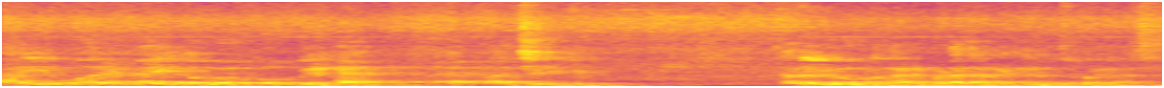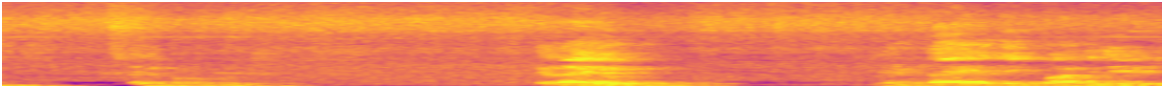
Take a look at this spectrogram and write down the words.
ആയിരമോ രണ്ടായിരമോ കോപ്പിയുടെ അച്ചടിക്കും അതൊരു പ്രധാനപ്പെട്ട ചടങ്ങിൽ പ്രകാശം അതിന് പുറപ്പെടുവിച്ചു ഏതായാലും രണ്ടായിരത്തി പതിനേഴിൽ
